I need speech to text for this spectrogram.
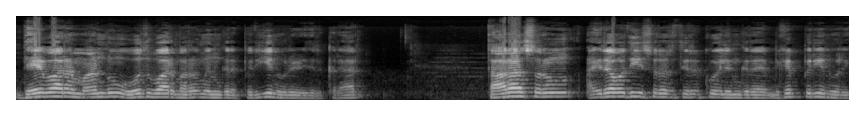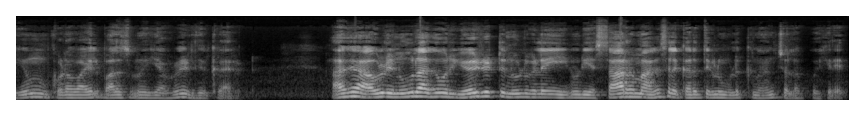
தேவார மாண்பும் ஓதுவார் மரம் என்கிற பெரிய நூலை எழுதியிருக்கிறார். தாராசுரம் ஐராவதீஸ்வரர் திருக்கோயில் என்கிற மிகப்பெரிய நூலையும் குடவாயில் பாலசுப்ரமணிய அவர்கள் எழுதியிருக்கிறார்கள் ஆக அவருடைய நூலாக ஒரு ஏழு எட்டு நூல்களை என்னுடைய சாரமாக சில கருத்துக்கள் உங்களுக்கு நான் சொல்லப் போகிறேன்.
